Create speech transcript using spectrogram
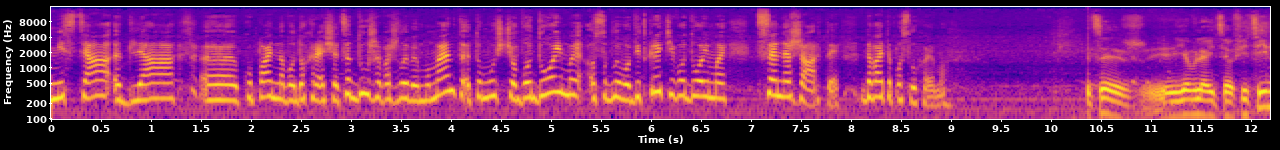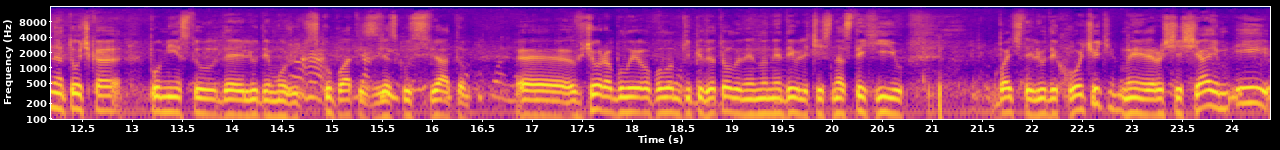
місця для е, купань на водохреща. Це дуже важливий момент, тому що водойми, особливо відкриті водойми, це не жарти. Давайте послухаємо. Це ж є офіційна точка по місту, де люди можуть скупатись в зв'язку з святом. Е, вчора були ополонки підготовлені, але не дивлячись на стихію. Бачите, люди хочуть, ми розчищаємо і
